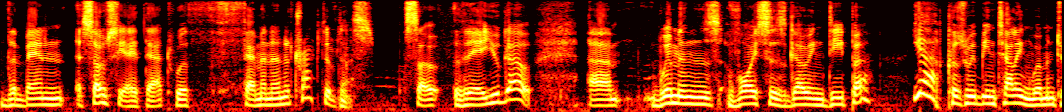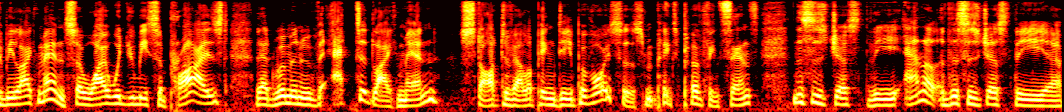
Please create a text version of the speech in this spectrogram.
the men associate that with feminine attractiveness. So there you go. Um, women's voices going deeper yeah, because we've been telling women to be like men. So why would you be surprised that women who've acted like men start developing deeper voices? Makes perfect sense. This is just the anal- This is just the uh,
